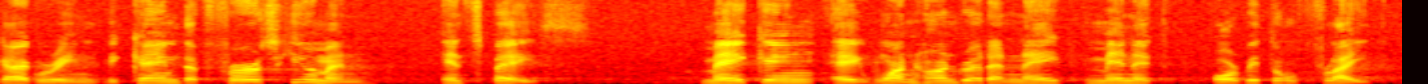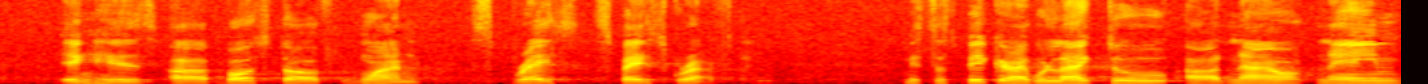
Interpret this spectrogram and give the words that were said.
Gagarin became the first human in space, making a 108-minute orbital flight in his uh, Vostok 1 space, spacecraft. Mr. Speaker, I would like to uh, now name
